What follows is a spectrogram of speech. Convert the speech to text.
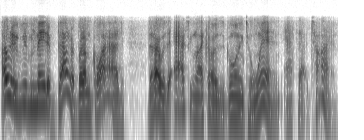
I would have even made it better. But I'm glad that I was acting like I was going to win at that time.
